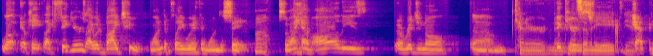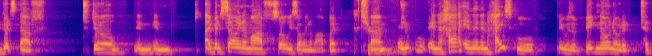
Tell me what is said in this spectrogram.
Well, okay, like figures, I would buy two, one to play with and one to save. Wow. So I have all these original um, Kenner figures. 1978. Yeah. yeah, the good stuff still in in I've been selling them off, slowly selling them off, but Sure. um in, in high and then in high school it was a big no no to, to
